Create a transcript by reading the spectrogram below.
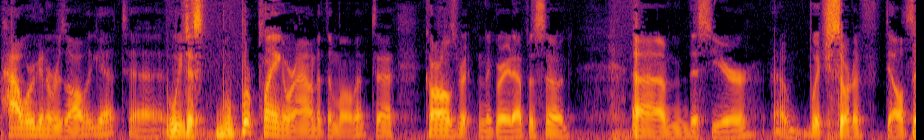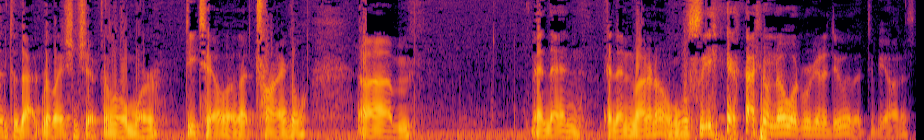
how we're going to resolve it yet. Uh, we just we're playing around at the moment. Uh, Carl's written a great episode um, this year, uh, which sort of delves into that relationship in a little more detail, or that triangle. Um, and then, and then I don't know. We'll see. I don't know what we're going to do with it. To be honest,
